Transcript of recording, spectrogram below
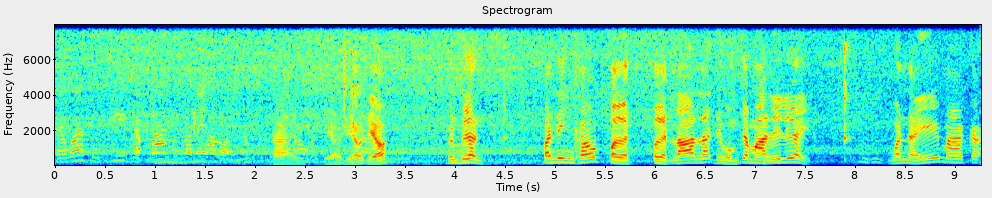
แต่ว่าสุกี้กลับบ้านมันก็ไม่อร่อยนะใช่เดี๋ยวเดี๋ยวเดี๋ยวเพื่อนๆป้านิ่งเขาเปิดเปิดร้านแล้วเดี๋ยวผมจะมาเรื่อยๆ วันไหนมากะ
